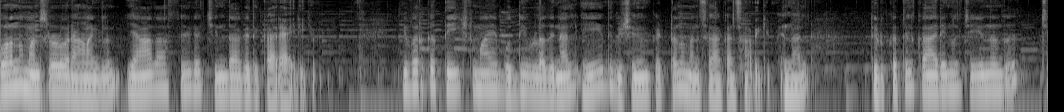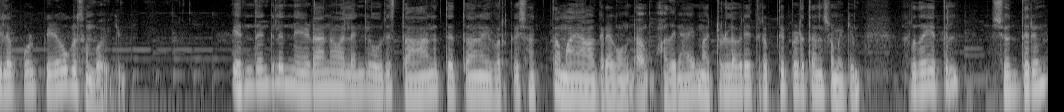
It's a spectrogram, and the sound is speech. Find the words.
തുറന്ന മനസ്സിലുള്ളവരാണെങ്കിലും യാഥാസ്ഥിതിക ചിന്താഗതിക്കാരായിരിക്കും. ഇവർക്ക് തീക്ഷ്ണമായ ബുദ്ധിയുള്ളതിനാൽ ഏത് വിഷയവും പെട്ടെന്ന് മനസ്സിലാക്കാൻ സാധിക്കും. എന്നാൽ തിടുക്കത്തിൽ കാര്യങ്ങൾ ചെയ്യുന്നത് ചിലപ്പോൾ പിഴവുകൾ സംഭവിക്കും. എന്തെങ്കിലും നേടാനോ അല്ലെങ്കിൽ ഒരു സ്ഥാനത്തെത്താനോ ഇവർക്ക് ശക്തമായ ആഗ്രഹം ഉണ്ടാകും. അതിനായി മറ്റുള്ളവരെ തൃപ്തിപ്പെടുത്താൻ ശ്രമിക്കും. ഹൃദയത്തിൽ ശുദ്ധരും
